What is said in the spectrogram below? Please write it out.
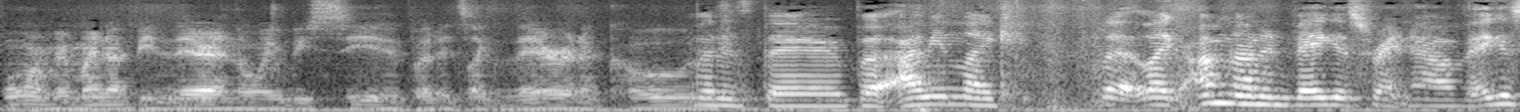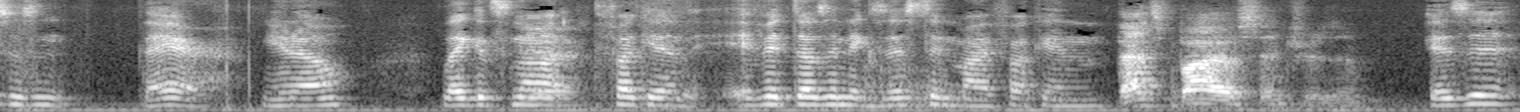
form. It might not be there in the way we see it, but it's like there in a code. or But it's there. But I mean like, but like I'm not in Vegas right now. Vegas isn't there. You know. Like it's not Yeah. fucking. If it doesn't exist in my fucking, That's biocentrism. is it?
